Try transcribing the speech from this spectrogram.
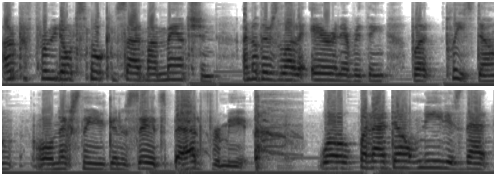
I'd prefer you don't smoke inside my mansion. I know there's a lot of air and everything, but please don't. Well, next thing you're gonna say it's bad for me. Well, what I don't need is that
